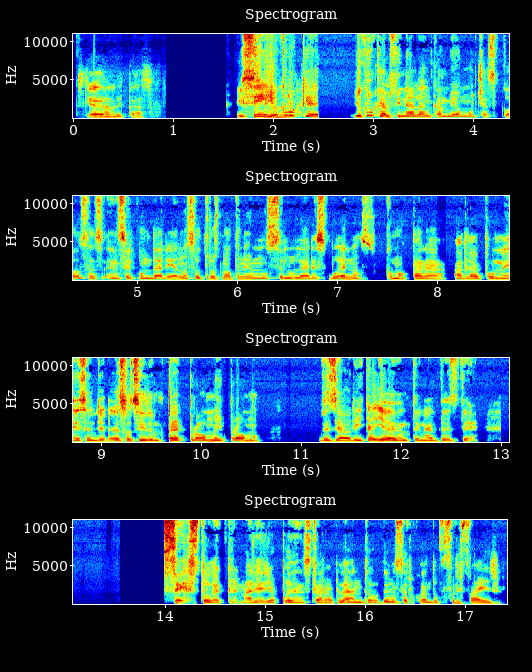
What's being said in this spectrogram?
Es que háganle caso. Y sí, Sí, yo ¿no? creo que yo creo que al final han cambiado muchas cosas. En secundaria nosotros no teníamos celulares buenos como para hablar por Messenger. Eso sí, en pre-promo y promo. Desde ahorita ya deben tener desde sexto de primaria ya pueden estar hablando, deben estar jugando Free Fire.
